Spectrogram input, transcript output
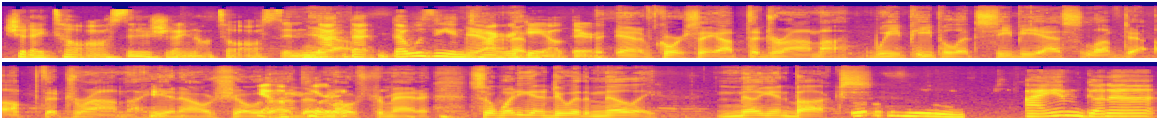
should I tell Austin or should I not tell Austin? Yeah. That that that was the entire yeah, day out there. And of course they up the drama. We people at CBS love to up the drama. You know, show yeah, the, the most dramatic. So what are you going to do with a millie? Million bucks. Ooh. I am gonna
